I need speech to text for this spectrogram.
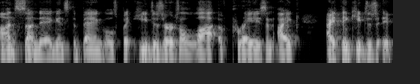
on Sunday against the Bengals. But he deserves a lot of praise. And Ike, I think he does. If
